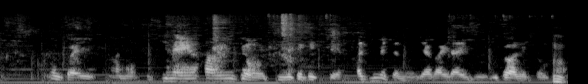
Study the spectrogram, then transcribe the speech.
ー今回、あの、1年半以上続けてきて、初めての野外ライブ、いかがでしょうか、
